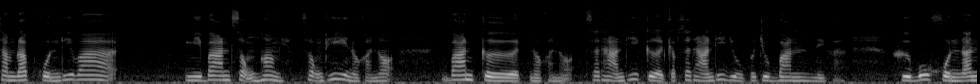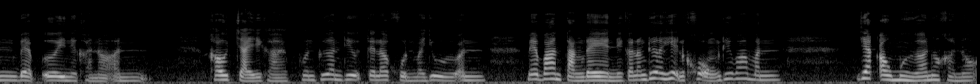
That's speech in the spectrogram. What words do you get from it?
สำหรับคนที่ว่ามีบ้านสองห้องสองที่เนาะค่ะเนาะ บ้านเกิดเนาะค่ะเนาะสถานที่เกิดกับสถานที่อยู่ปัจจุบันนี่ค่ะ คือบุคคลอันแบบเอ่ยเนี่ยค่ะเนาะอันเข้าใจค่ะ เพื่อนๆที่แต่ละคนมาอยู่อันแม่บ้านต่างแดนนี่กำลังเทื่อเห็นของที่ว่ามันอยากเอาเมือเนาะค่ะเนาะ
